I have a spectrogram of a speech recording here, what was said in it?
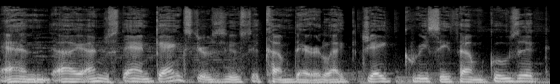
And I understand gangsters used to come there, like Jake Greasy Thumb Guzik,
